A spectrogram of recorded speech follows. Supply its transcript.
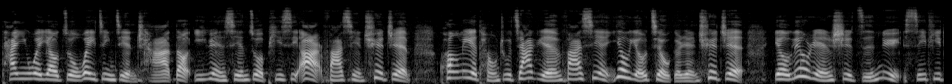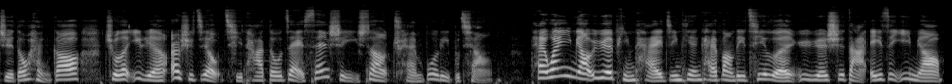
他因为要做胃镜检查，到医院先做 PCR，发现确诊。匡列同住家人发现又有九个人确诊，有六人是子女，CT 值都很高，除了一人二十九，其他都在三十以上，传播力不强。台湾疫苗预约平台今天开放第七轮预约施打 A Z 疫苗，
